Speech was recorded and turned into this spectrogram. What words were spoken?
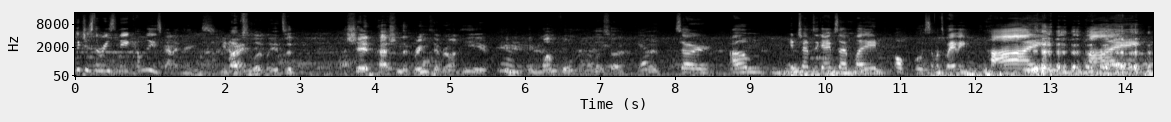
which is the reason you come to these kind of things, you know? Absolutely. It's a, a shared passion that brings everyone here in, in one form or another. So, Yeah. So, um, in terms of games I've played, oh, oh, someone's waving. Hi, hi.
